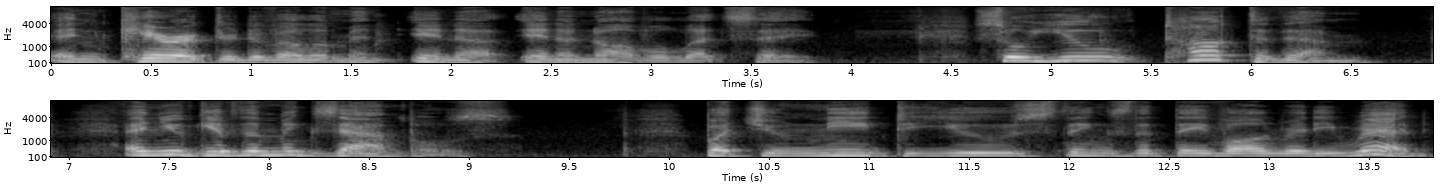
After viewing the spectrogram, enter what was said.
and character development in a in a novel let's say. So you talk to them and you give them examples but you need to use things that they've already read.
